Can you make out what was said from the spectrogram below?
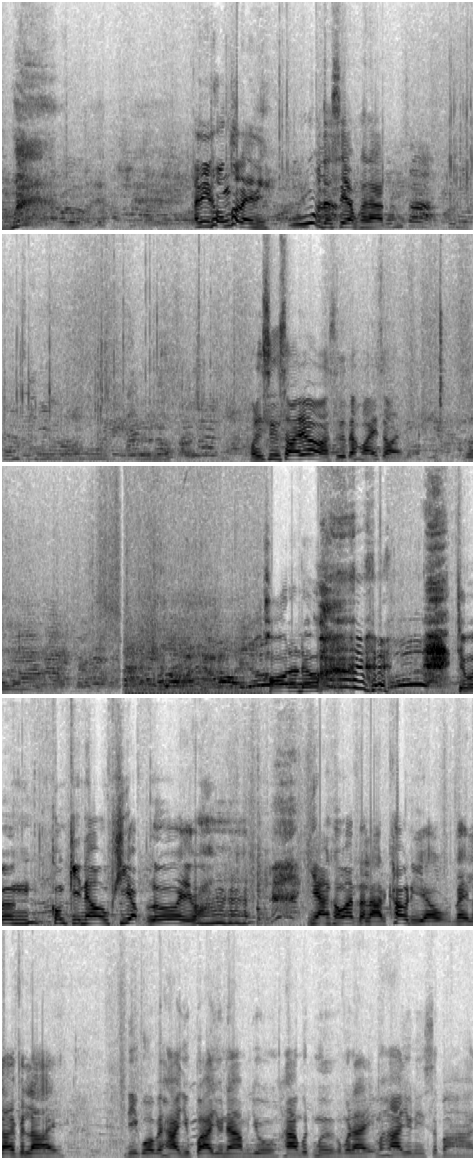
อันนี้ทงเท่าไหร่นี่อู้จะเสียบขนาดทงซ่าทงซีโอ้ยซื้อซอยเด้อซื้อแต่หอยซอยพอแล้วเด้อ จะเบิ่งของกินเอาเพียบเลยย่างเขาว่าตลาดข้าวเดียวหลายเป็นหลาย ดีกว่าไปหาอยู่ป่าอยู่น้ำอยู่หาบดมือกับอะไรมาหาอยู่นี่สบาย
